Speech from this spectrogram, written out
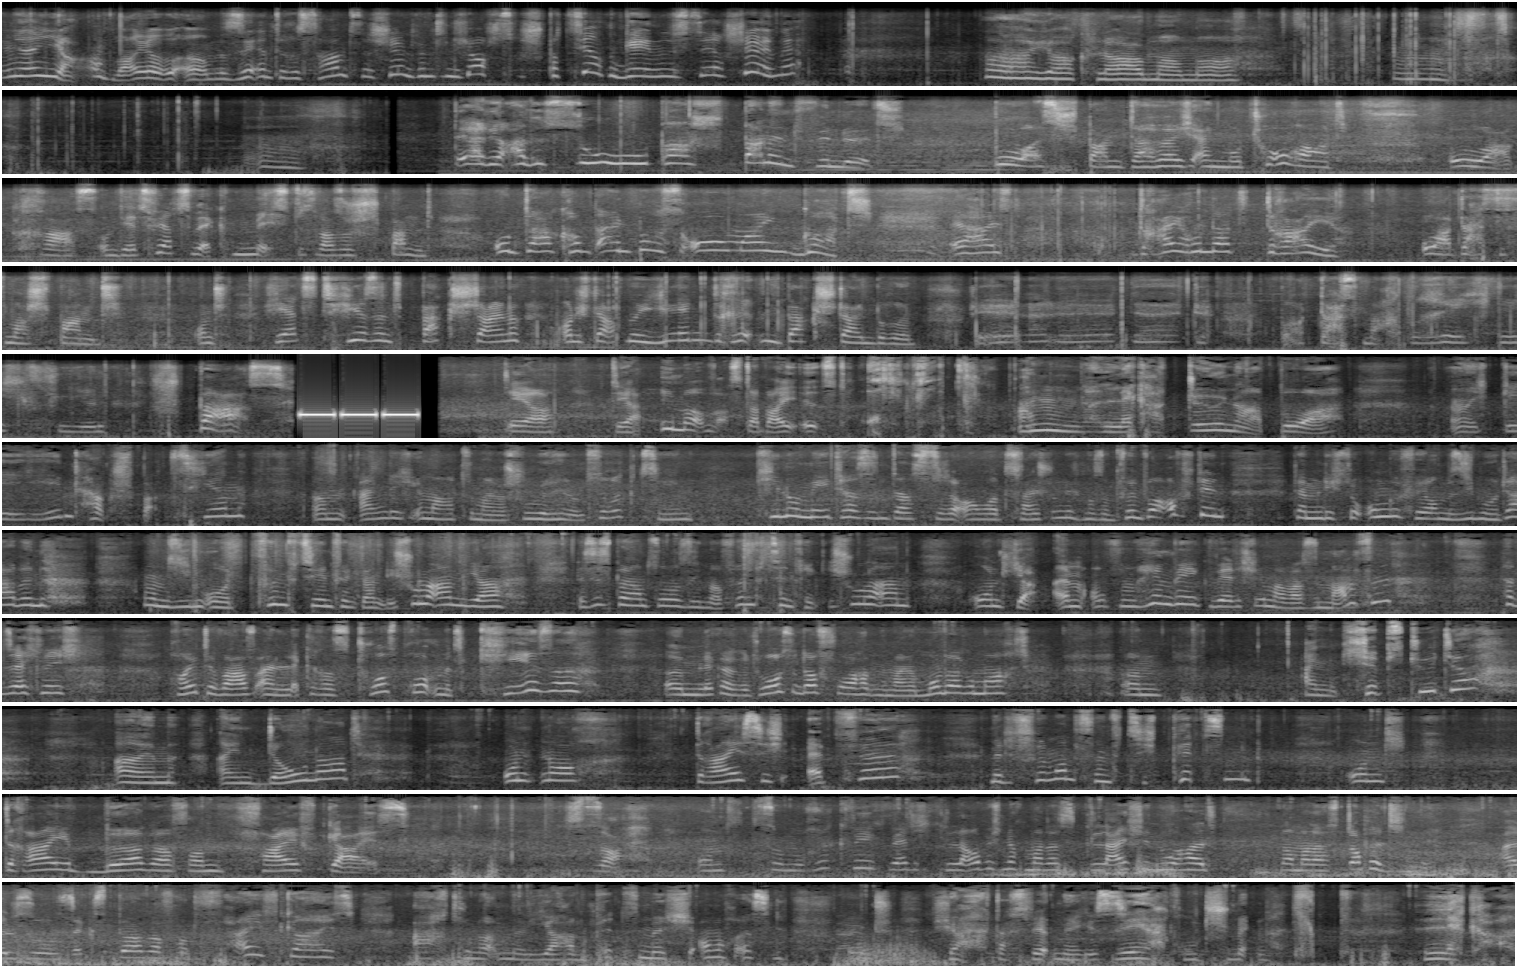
Ja, ja, weil ähm, sehr interessant, sehr schön. Findest du nicht auch so spazieren gehen? Ist sehr schön, ne? Ah, ja, klar, Mama. Der, der alles super spannend findet. Boah, ist spannend. Da höre ich ein Motorrad. Oh, krass. Und jetzt fährt's weg. Mist, das war so spannend. Und da kommt ein Bus. Oh mein Gott. Er heißt 303. Oh, das ist mal spannend. Und jetzt, hier sind Backsteine und ich darf nur jeden dritten Backstein berühren. Boah, das macht richtig viel Spaß. Der, der immer was dabei ist. Mm, lecker Döner, boah. Ich gehe jeden Tag spazieren. Ähm, eigentlich immer zu meiner Schule hin und zurückziehen. Kilometer sind das, das dauert zwei Stunden. Ich muss um 5 Uhr aufstehen damit ich so ungefähr um 7 Uhr da bin. Und um 7.15 Uhr fängt dann die Schule an. Ja, das ist bei uns so. 7.15 Uhr fängt die Schule an. Und ja, ähm, auf dem Hinweg werde ich immer was mampfen. Tatsächlich. Heute war es ein leckeres Toastbrot mit Käse. Ähm, lecker getoastet davor, hat mir meine Mutter gemacht. Ähm, eine Chipstüte. Ähm, ein Donut. Und noch 30 Äpfel mit 55 Pizzen und drei Burger von Five Guys. So, und zum Rückweg werde ich, glaube ich, nochmal das gleiche, nur halt nochmal das Doppelte nehmen. Also sechs Burger von Five Guys, 800 Milliarden Pizzen möchte ich auch noch essen. Und ja, das wird mir sehr gut schmecken. Lecker.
